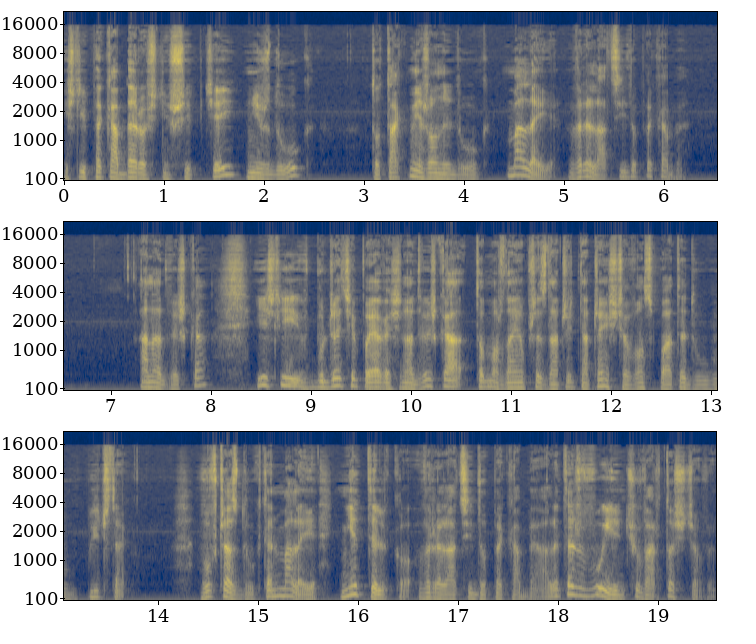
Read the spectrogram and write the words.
Jeśli PKB rośnie szybciej niż dług, to tak mierzony dług maleje w relacji do PKB. A nadwyżka? Jeśli w budżecie pojawia się nadwyżka, to można ją przeznaczyć na częściową spłatę długu publicznego wówczas dług ten maleje nie tylko w relacji do PKB, ale też w ujęciu wartościowym.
